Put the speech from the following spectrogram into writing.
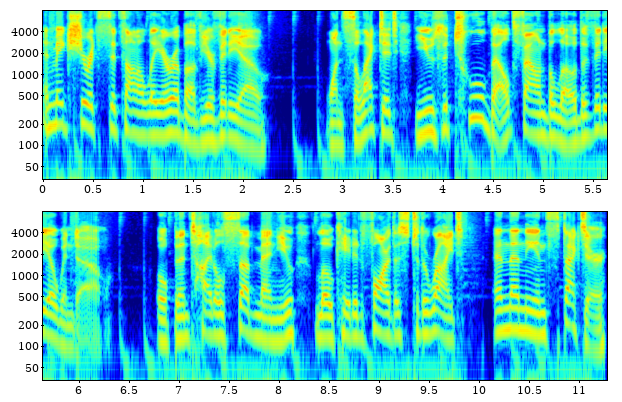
and make sure it sits on a layer above your video. Once selected, use the tool belt found below the video window. Open the title submenu located farthest to the right, and then the inspector,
